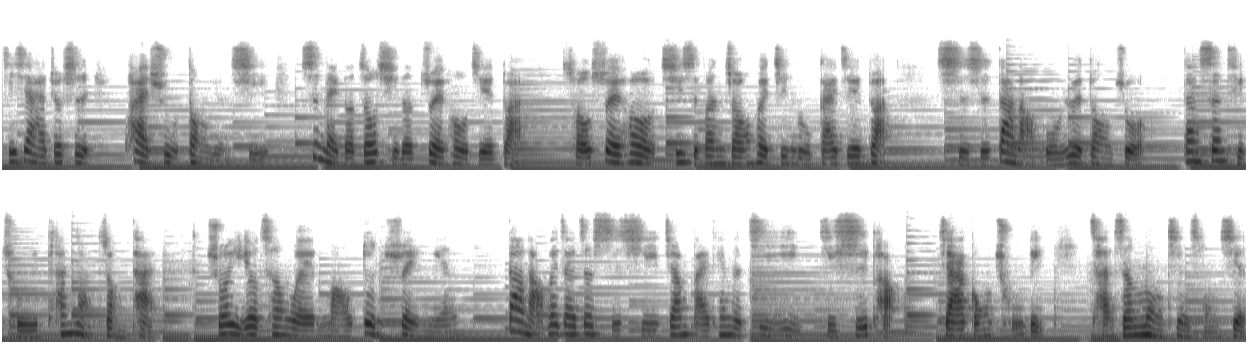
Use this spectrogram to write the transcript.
接下来就是快速动眼期，是每个周期的最后阶段，从睡后七十分钟会进入该阶段。此时大脑活跃动作，但身体处于瘫软状态，所以又称为矛盾睡眠。大脑会在这时期将白天的记忆及思考加工处理，产生梦境呈现，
